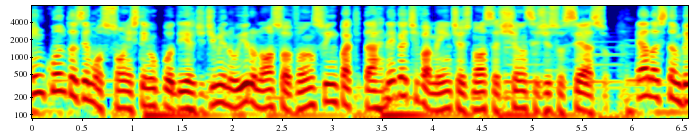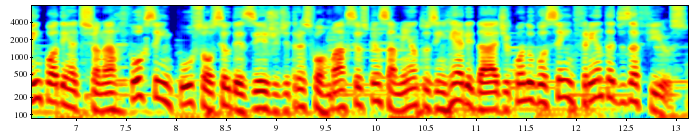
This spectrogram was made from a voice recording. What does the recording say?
Enquanto as emoções têm o poder de diminuir o nosso avanço e impactar negativamente as nossas chances de sucesso, elas também podem adicionar força e impulso ao seu desejo de transformar seus pensamentos em realidade quando você enfrenta desafios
